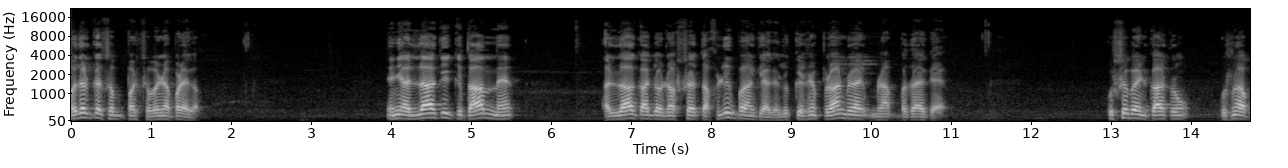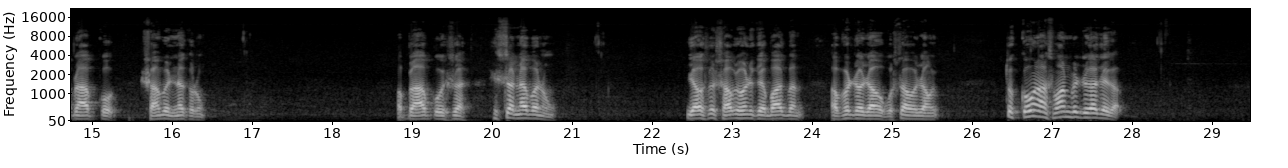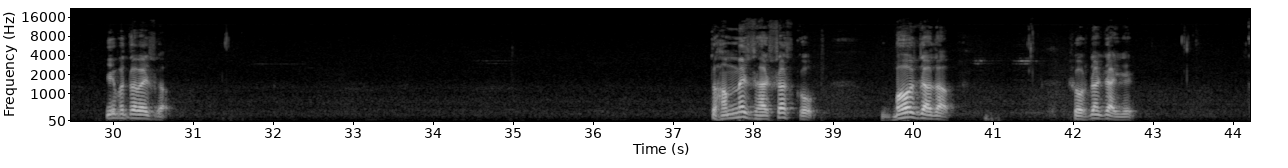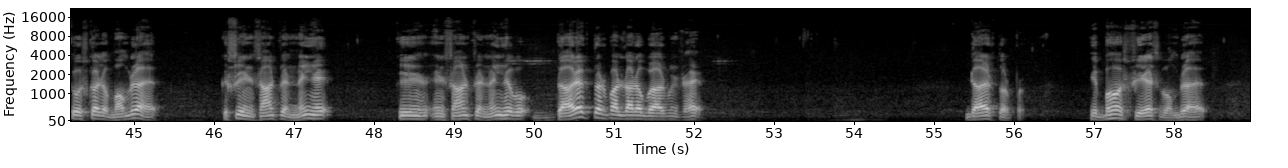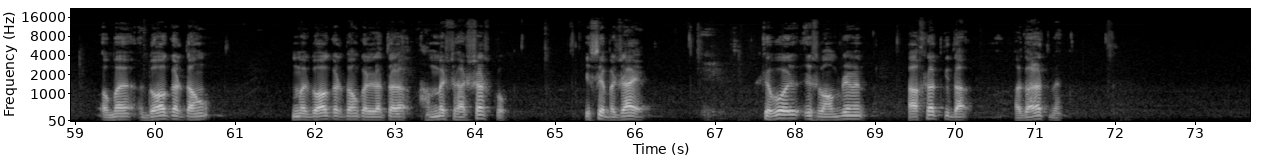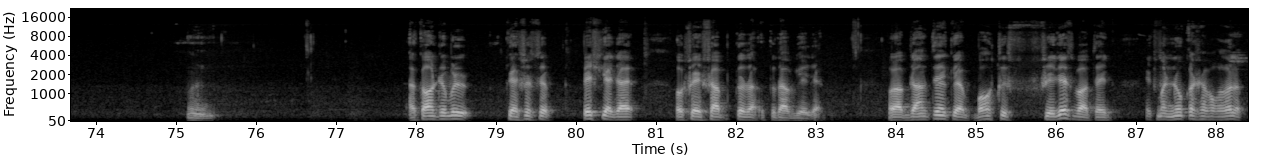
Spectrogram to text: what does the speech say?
بدل کے سمجھنا پڑے گا یعنی اللہ کی کتاب میں اللہ کا جو نقشہ تخلیق بیان کیا گیا جو کس نے پلان بنا بتایا گیا ہے اس سے میں انکار کروں اس میں اپنے آپ کو شامل نہ کروں اپنے آپ کو حصہ نہ بنوں یا اس میں شامل ہونے کے بعد میں افٹ ہو جاؤں غصہ ہو جاؤں تو کون آسمان میں جگہ دے گا یہ مطلب ہے اس کا تو ہم سے ہر شخص کو بہت زیادہ سوچنا چاہیے کہ اس کا جو معاملہ ہے کسی انسان سے نہیں ہے کسی انسان سے نہیں ہے وہ ڈائریکٹ طور پر دار و سے ہے ڈائریکٹ طور پر یہ بہت سیریس معاملہ ہے اور میں دعا کرتا ہوں میں دعا کرتا ہوں کہ اللہ تعالیٰ ہم سے ہر شخص کو اس سے بچائے کہ وہ اس معاملے میں آخرت کی عدالت میں اکاؤنٹیبل کی حیثیت سے پیش کیا جائے اور اسے حساب کتاب دیا جائے اور آپ جانتے ہیں کہ بہت ہی سیریس بات ہے نوق کا شفق غلط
